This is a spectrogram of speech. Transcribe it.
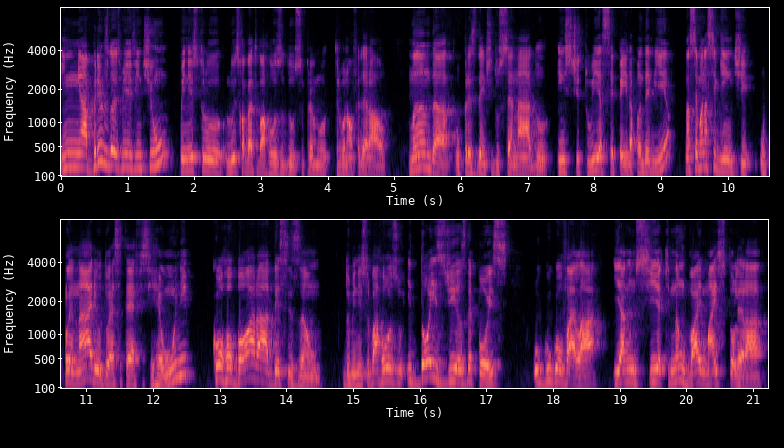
Em abril de 2021, o ministro Luiz Roberto Barroso, do Supremo Tribunal Federal, manda o presidente do Senado instituir a CPI da pandemia. Na semana seguinte, o plenário do STF se reúne, corrobora a decisão do ministro Barroso e dois dias depois, o Google vai lá e anuncia que não vai mais tolerar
